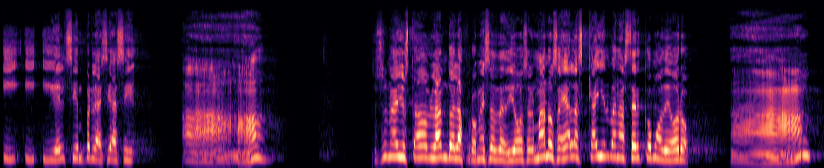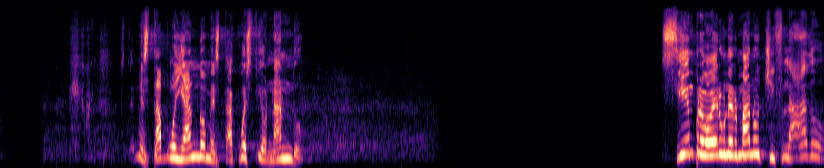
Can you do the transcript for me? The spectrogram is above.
Y, y, él siempre le hacía así. Ajá. Entonces una vez yo estaba hablando de las promesas de Dios. Hermanos, allá las calles van a ser como de oro. Ah. Usted me está apoyando, me está cuestionando. Siempre va a haber un hermano chiflado.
